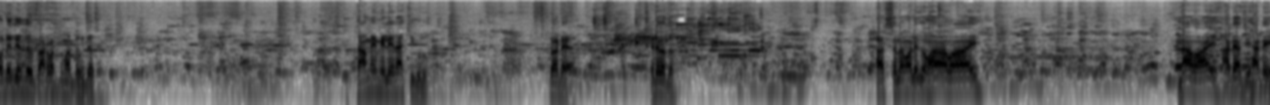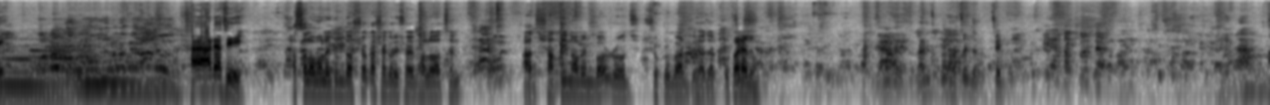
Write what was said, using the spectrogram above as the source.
অনেক দিন ধরে কারবার তোমার তো হইতেছে। দামে মেলে না, কি করু এটা কত? আসসালামু আলাইকুম। হ্যাঁ ভাই। না ভাই, হাটে আছি, হাটে। হ্যাঁ হাটে আছি। আসসালামু আলাইকুম দর্শক, আশা করি সবাই ভালো আছেন। আজ সাতই নভেম্বর রোজ শুক্রবার দুই হাজার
